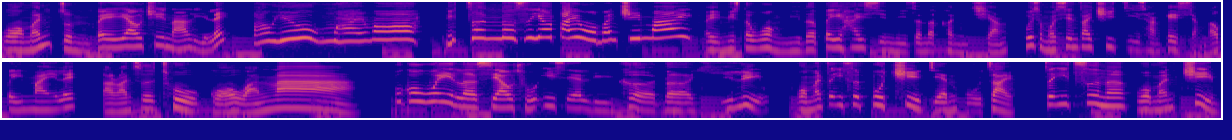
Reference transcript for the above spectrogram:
我们准备要去哪里嘞？导游，买吗？你真的是要带我们去买？哎，Mr. Wong，你的被害心理真的很强，为什么现在去机场可以想到被卖嘞？当然是出国玩啦。不过为了消除一些旅客的疑虑，我们这一次不去柬埔寨。这一次呢，我们去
